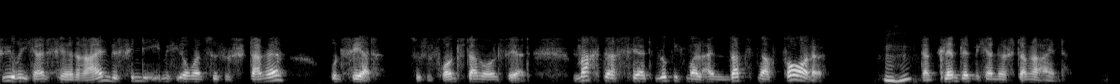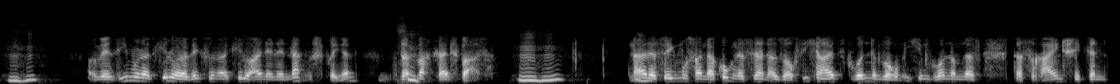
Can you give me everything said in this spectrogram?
führe ich ein Pferd rein, befinde ich mich irgendwann zwischen Stange und Pferd, zwischen Frontstange und Pferd. Macht das Pferd wirklich mal einen Satz nach vorne, mhm. dann klemmt er mich an der Stange ein. Mhm. Und wenn 700 Kilo oder 600 Kilo einen in den Nacken springen, das mhm. macht keinen Spaß. Mhm. Na, deswegen muss man da gucken. Das sind also auch Sicherheitsgründe, warum ich im Grunde genommen das, das Reinschicken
